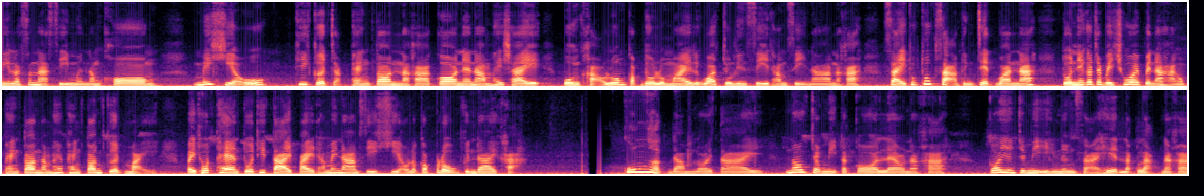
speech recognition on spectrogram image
มีลักษณะสีเหมือนน้ำคลอง ไม่เขียวที่เกิดจากแพลงต้นนะคะ ก็แนะนำให้ใช้ปูนขาวร่วมกับโดโลไมต์หรือว่าจุลินทรีย์ทำสีน้ำนะคะ ใส่ทุก ๆ 3-7 วันนะ ตัวนี้ก็จะไปช่วยเป็นอาหารของแพลงต้นทำให้แพลงต้นเกิดใหม่ ไปทดแทนตัวที่ตายไปทำให้น้ำสีเขียวแล้วก็โปร่งขึ้นได้ค่ะ กุ้งเหงือกดำลอยตาย นอกจากมีตะกอนแล้วนะคะ ก็ยังจะมีอีกหนึ่งสาเหตุหลักๆนะคะ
